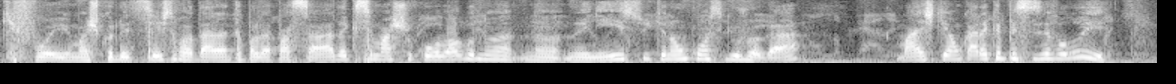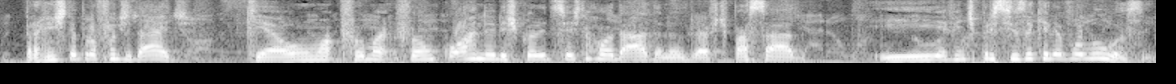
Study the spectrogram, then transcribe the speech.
que foi uma escolha de sexta rodada na temporada passada, que se machucou logo no, no, no início e que não conseguiu jogar, mas que é um cara que precisa evoluir. Pra gente ter profundidade, que é uma, foi, uma, foi um corner escolha de sexta rodada no draft passado. E a gente precisa que ele evolua, assim.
